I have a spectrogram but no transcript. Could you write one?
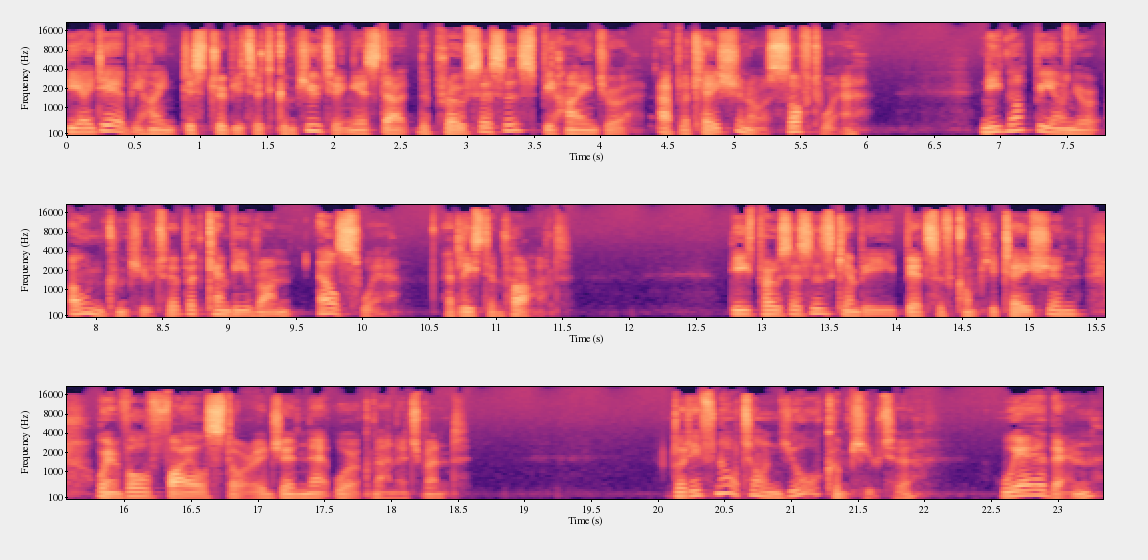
the idea behind distributed computing is that the processes behind your application or software need not be on your own computer but can be run elsewhere, at least in part. These processes can be bits of computation or involve file storage and network management. But if not on your computer, where then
